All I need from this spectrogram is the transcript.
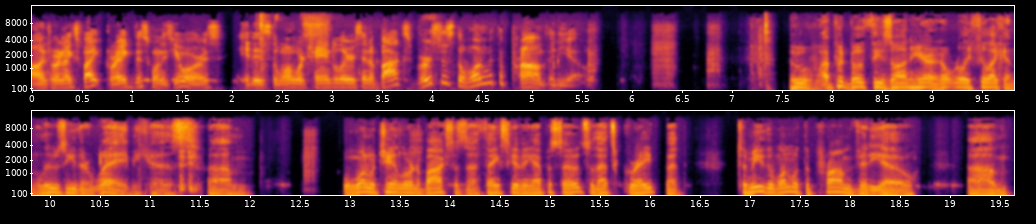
On to our next fight, Greg. This one is yours. It is the one where Chandler is in a box versus the one with the prom video. Ooh, I put both these on here. I don't really feel like I can lose either way because um, one with Chandler in a box is a Thanksgiving episode, so that's great. But to me, the one with the prom video um,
